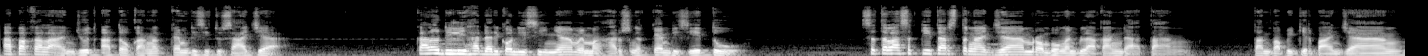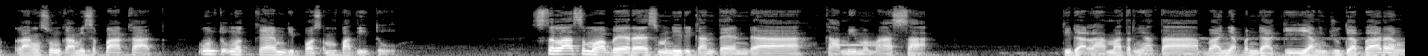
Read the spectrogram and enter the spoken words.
Apakah lanjut atau ngecamp di situ saja? Kalau dilihat dari kondisinya memang harus ngecamp di situ. Setelah sekitar setengah jam rombongan belakang datang. Tanpa pikir panjang Langsung kami sepakat Untuk ngecamp di pos 4 itu. Setelah semua beres mendirikan tenda, kami memasak. Tidak lama ternyata banyak pendaki yang juga bareng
